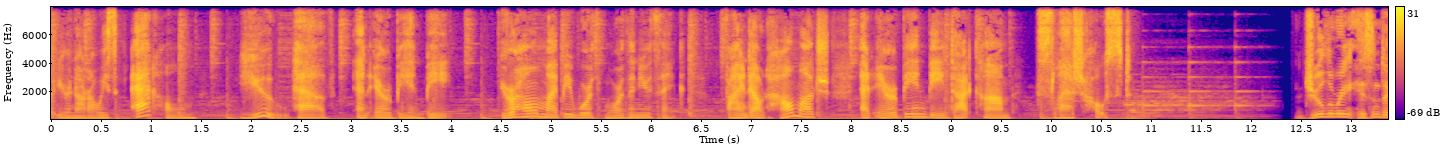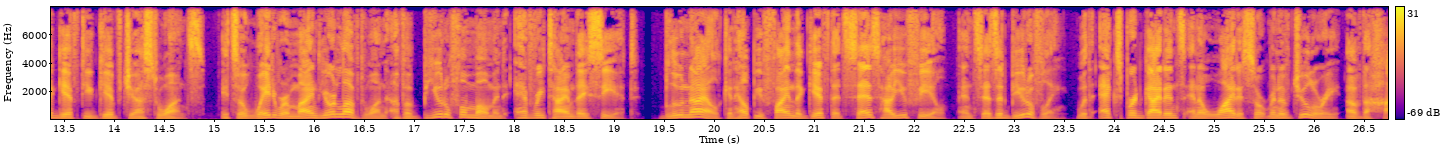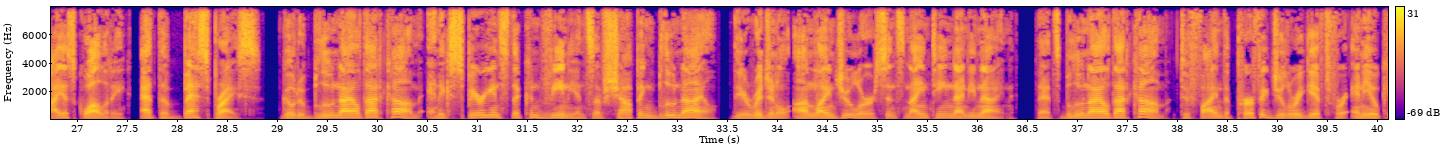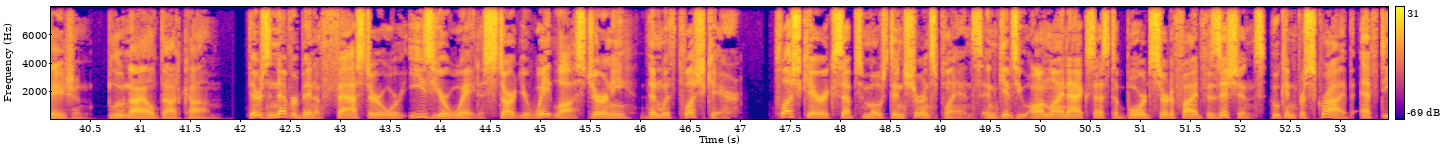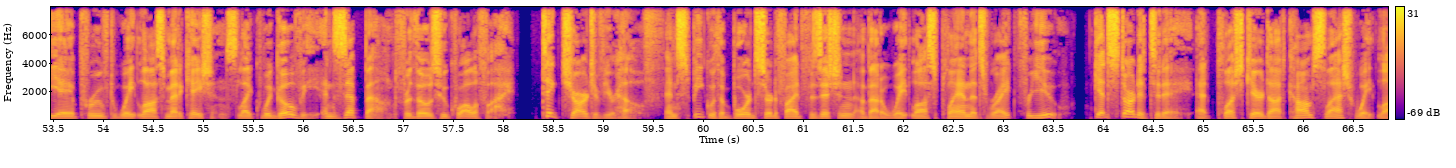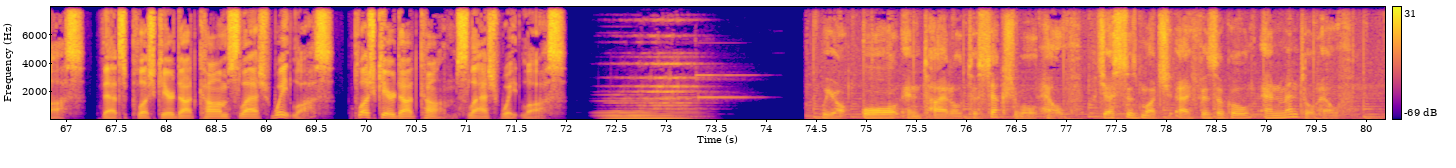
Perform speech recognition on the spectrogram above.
but you're not always at home, you have an Airbnb. Your home might be worth more than you think. Find out how much at airbnb.com/slash host. Jewelry isn't a gift you give just once. It's a way to remind your loved one of a beautiful moment every time they see it. Blue Nile can help you find the gift that says how you feel and says it beautifully with expert guidance and a wide assortment of jewelry of the highest quality at the best price. Go to BlueNile.com and experience the convenience of shopping Blue Nile, the original online jeweler since 1999. That's BlueNile.com to find the perfect jewelry gift for any occasion. BlueNile.com. There's never been a faster or easier way to start your weight loss journey than with PlushCare. PlushCare accepts most insurance plans and gives you online access to board-certified physicians who can prescribe FDA-approved weight loss medications like Wegovy and Zepbound for those who qualify. Take charge of your health and speak with a board certified physician about a weight loss plan that's right for you. Get started today at plushcare.com slash weight loss. That's plushcare.com slash weight loss. Plushcare.com slash weight loss. We are all entitled to sexual health, just as much as physical and mental health.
